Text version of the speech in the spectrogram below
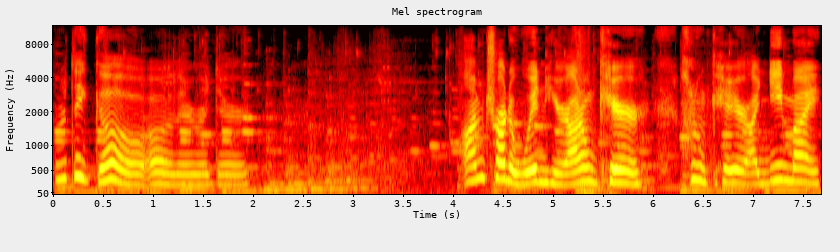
Where'd they go? Oh, they're right there. I'm trying to win here. I don't care. I don't care. I need my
